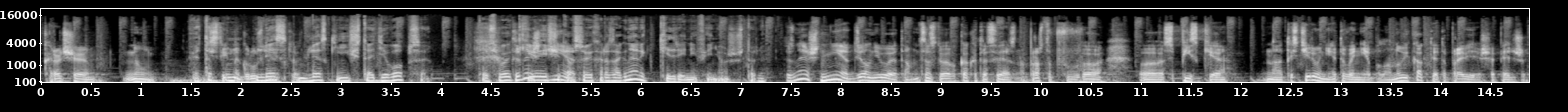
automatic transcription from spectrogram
Короче, ну, это действительно грустная блеск, история. Блеск не считать девопсы. То есть вы кирейщиков своих разогнали к кедрене фини уже, что ли? Ты знаешь, нет, дело не в этом. Как это связано? Просто в, в списке на тестировании этого не было. Ну и как ты это проверишь, опять же?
